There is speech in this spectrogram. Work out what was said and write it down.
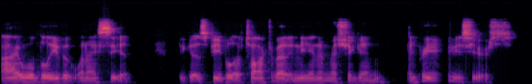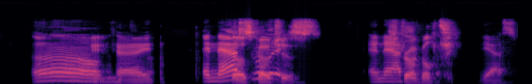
I will believe it when I see it because people have talked about Indiana and Michigan in previous years. Oh, And, okay. And nationally, Those coaches and nationally, struggled. yes.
